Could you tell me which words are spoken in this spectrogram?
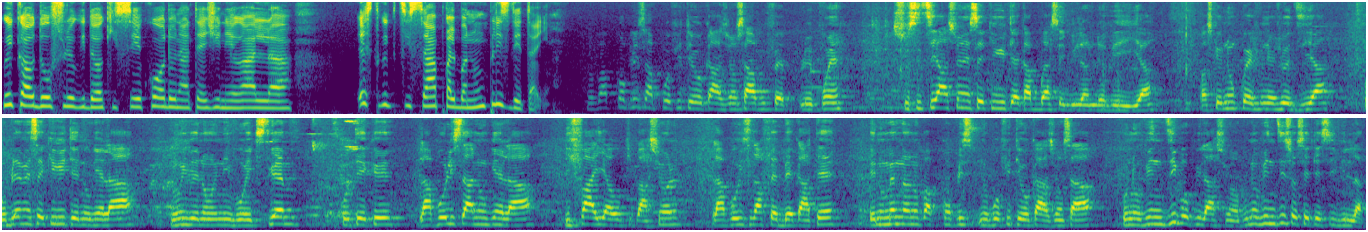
Ricardo Florida qui c'est coordonnateur général Estriktisa pral ban nou plis detay. Nou pa komplis a profite okasyon sa pou fè le point sou sityasyon ensekirite kap brase bilan de veyi ya. Paske nou kwej jounen jodi ya, problem ensekirite nou gen la, nou y venon nivou ekstrem, kote ke la polis la nou gen la, li fayi a okipasyon, la polis la fe bekate, non, e nou men nan nou pa komplis nou profite okasyon sa, pou nou vin di populasyon, pou nou vin di sosyete sivil la,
